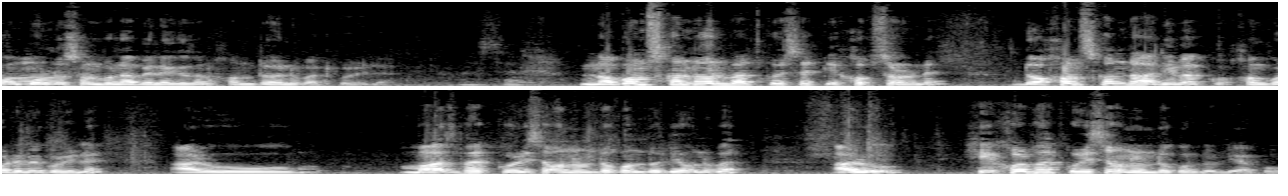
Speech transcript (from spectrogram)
কমল লোচন বোলা বেলেগ এজন সন্ত অনুবাদ কৰিলে। নৱম স্কন্ধ অনুবাদ কৰিছে কেশৱ চৰণে দশম স্কন্ধ আদিভাগ শংকৰদেৱে কৰিলে আৰু মাছ ভাগ কৰিছে অনন্ত কণ্ডলীয়া অনুবাদ আৰু শেষৰ ভাগ কৰিছে অনন্ত কণ্ডলীয়া আকৌ।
